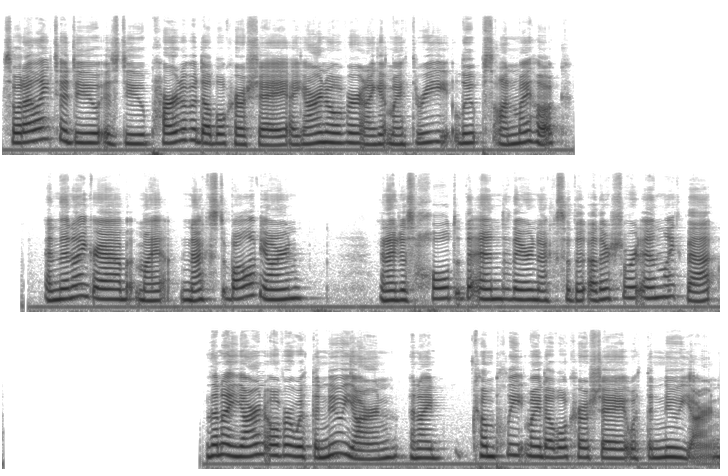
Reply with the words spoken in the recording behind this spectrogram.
so what I like to do is do part of a double crochet, I yarn over and I get my three loops on my hook, and then I grab my next ball of yarn and I just hold the end there next to the other short end like that. Then I yarn over with the new yarn and I complete my double crochet with the new yarn.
